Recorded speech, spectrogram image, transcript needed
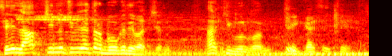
সেই লাভ চিহ্ন চুরি যায় তার বউকে দেওয়ার জন্য। আর কি বলব আমি? ঠিক আছে ঠিক। আছে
